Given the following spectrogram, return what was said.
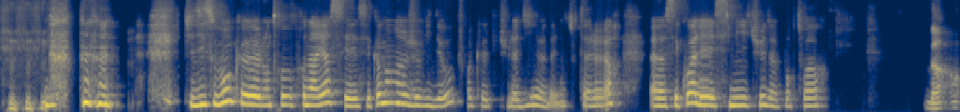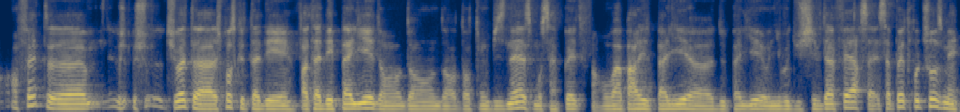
tu dis souvent que l'entrepreneuriat, c'est comme un jeu vidéo. Je crois que tu l'as dit euh, d'ailleurs tout à l'heure. Euh, c'est quoi les similitudes pour toi? Ben, en fait, euh, tu vois, je pense que tu as, des, as des paliers dans, dans, dans, ton business. Bon, ça peut être, on va parler de paliers, de paliers au niveau du chiffre d'affaires. Ça, peut être autre chose, mais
